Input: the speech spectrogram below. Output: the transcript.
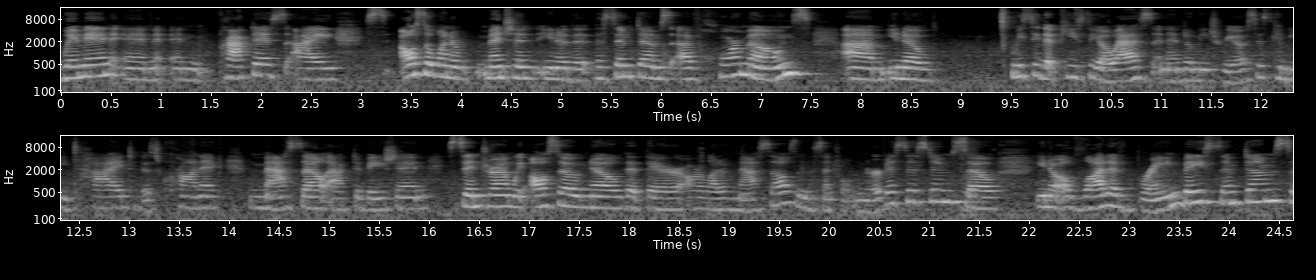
women in, in practice, I also want to mention, you know, the, the symptoms of hormones, um, you know, we see that PCOS and endometriosis can be tied to this chronic mast cell activation syndrome. We also know that there are a lot of mast cells in the central nervous system, so you know a lot of brain-based symptoms,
